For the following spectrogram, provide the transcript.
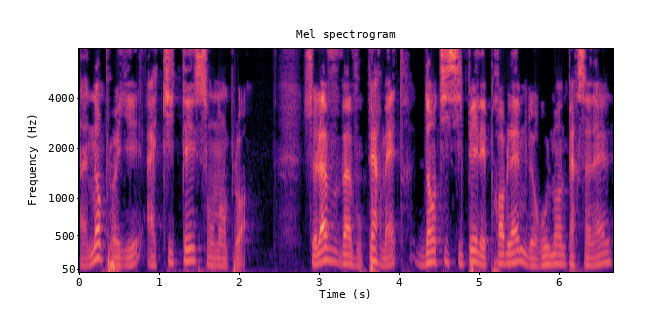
un employé à quitter son emploi. Cela va vous permettre d'anticiper les problèmes de roulement de personnel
